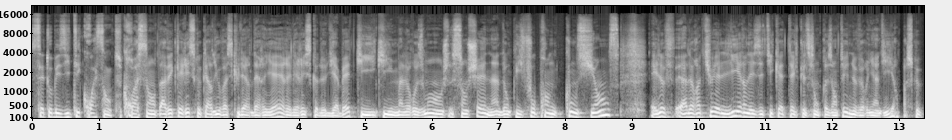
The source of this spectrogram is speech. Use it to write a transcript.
cette obésité croissante. Croissante, avec les risques cardiovasculaires derrière et les risques de diabète qui, malheureusement s'enchaînent. Hein. Donc il faut prendre conscience. Et le, à l'heure actuelle, lire les étiquettes telles qu'elles sont présentées ne veut rien dire parce que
